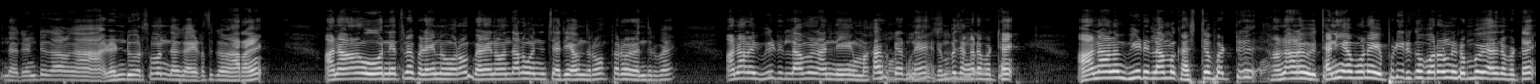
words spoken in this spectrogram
இந்த ரெண்டு கால ரெண்டு வருஷமாக இந்த இடத்துக்கு வரேன். ஆனாலும் ஒவ்வொரு நேரத்தில் பிழையின வரும். பிழையின வந்தாலும் கொஞ்சம் சரியாக வந்துடும் பிறகு வந்துடுவேன் ஆனாலும் வீடு இல்லாமல் நான் எங்கள் மகா கிட்ட இருந்தேன். ரொம்ப சங்கடப்பட்டேன். ஆனாலும் வீடு இல்லாமல் கஷ்டப்பட்டு ஆனாலும் தனியாக போனால் எப்படி இருக்க போகிறோம்னு ரொம்ப வேதனைப்பட்டேன்.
